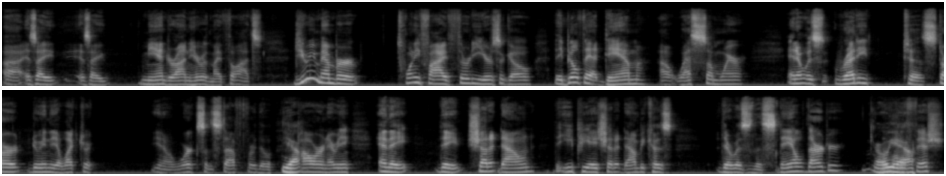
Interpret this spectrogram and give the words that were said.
uh, as I as I meander on here with my thoughts. Do you remember 25, 30 years ago, they built that dam out west somewhere and it was ready to start doing the electric, you know, works and stuff for the Yeah. power and everything. And they they shut it down. The EPA shut it down because there was the snail darter, Oh yeah. fish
